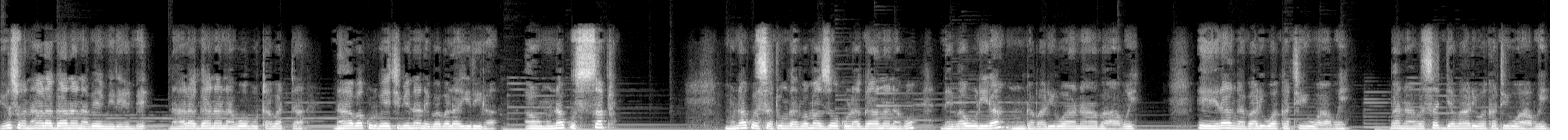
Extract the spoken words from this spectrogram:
Yoswa n'alagaana nabo emirembe n'alagaana nabo obutabatta n'abakulu b'ekibiina ne babalayirira. Awo munaku ssatu munaku esatu nga bamaze okulagaana nabo ne bawulira nga balirwana baabwe era nga bali wakati waabwe. Bano abasajja baali wakati waabwe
